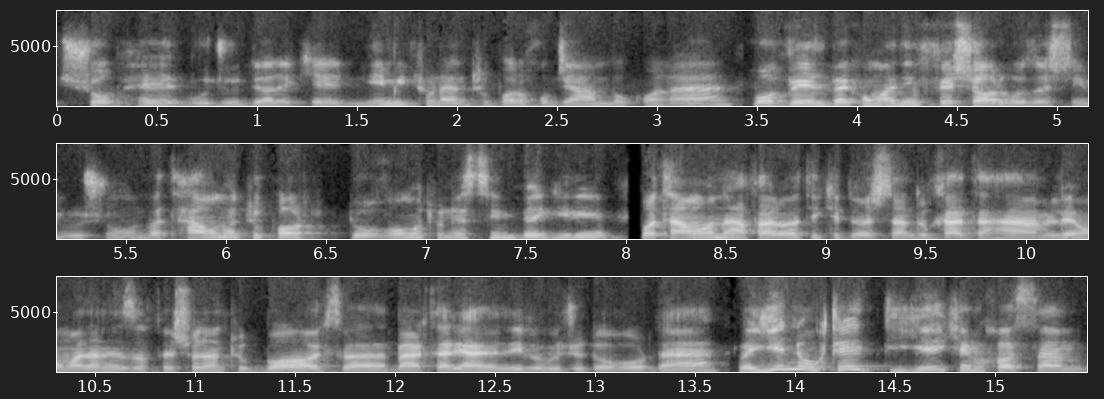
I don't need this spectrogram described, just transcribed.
شبهه وجود داره که نمی‌تونن توپا رو خوب جمع بکنن با ولبک اومدیم فشار گذاشتیم روشون و تمام توپای دومو تونستیم بگیریم. با تمام نفراتی که داشتن تو خط حمله اومدن اضافه شدن تو باکس و برتری عددی به وجود آوردن. و یه نکته دیگه که می‌خواستم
